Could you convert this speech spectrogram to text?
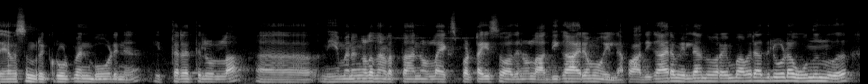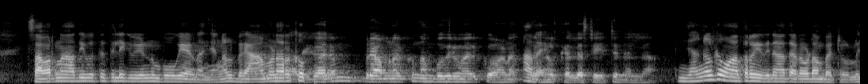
ദേവസ്വം റിക്രൂട്ട്മെന്റ് ബോർഡിന് ഇത്തരത്തിലുള്ള നിയമനങ്ങൾ നടത്താനുള്ള എക്സ്പെർട്ടൈസോ അതിനുള്ള അധികാരമോ ഇല്ല. അപ്പോൾ അധികാരമില്ല എന്ന് പറയുമ്പോൾ അവർ അതിലൂടെ ഊന്നുന്നത് സവർണാധിപത്യത്തിലേക്ക് വീണ്ടും പോവുകയാണ്. ഞങ്ങൾ ബ്രാഹ്മണർക്ക് ബ്രാഹ്മണർക്കും നമ്പൂതിരിമാർക്കുമാണ് ഞങ്ങൾക്കല്ല സ്റ്റേറ്റിനല്ല. ഞങ്ങൾക്ക് മാത്രമേ ഇതിനകത്ത് ഇടപെടാൻ പറ്റുള്ളൂ.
